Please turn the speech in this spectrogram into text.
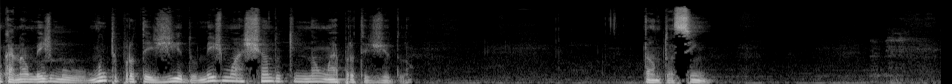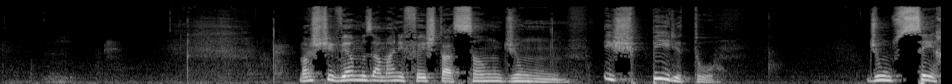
Um canal mesmo muito protegido, mesmo achando que não é protegido. Tanto assim. Nós tivemos a manifestação de um espírito, de um ser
